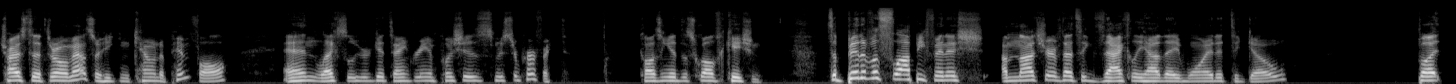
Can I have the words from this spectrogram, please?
tries to throw him out so he can count a pinfall, and Lex Luger gets angry and pushes Mr. Perfect, causing a disqualification. It's a bit of a sloppy finish. I'm not sure if that's exactly how they wanted it to go, but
